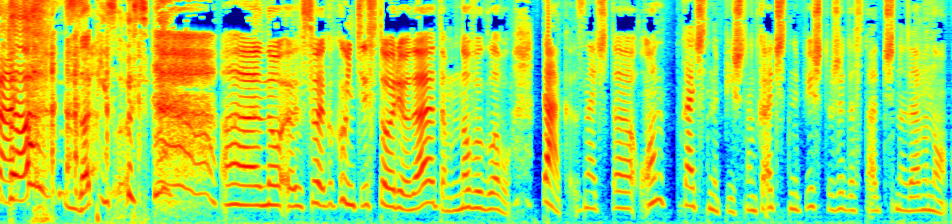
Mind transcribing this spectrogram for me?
да, записывать. а, но, э, свою какую-нибудь историю, да, там, новую главу. Так, значит, э, он качественно пишет, он качественно пишет уже достаточно давно.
